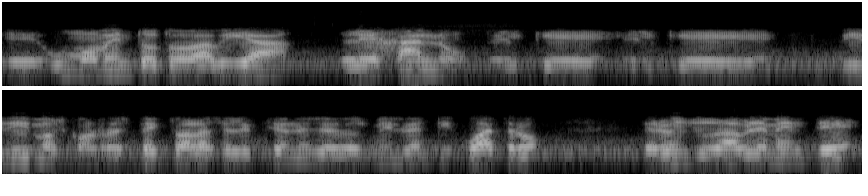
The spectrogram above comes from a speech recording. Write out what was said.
eh, un momento todavía lejano el que, el que vivimos con respecto a las elecciones de 2024, pero indudablemente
